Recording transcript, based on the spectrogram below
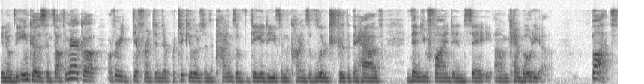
you know, the Incas in South America are very different in their particulars and the kinds of deities and the kinds of literature that they have than you find in, say, um, Cambodia. But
